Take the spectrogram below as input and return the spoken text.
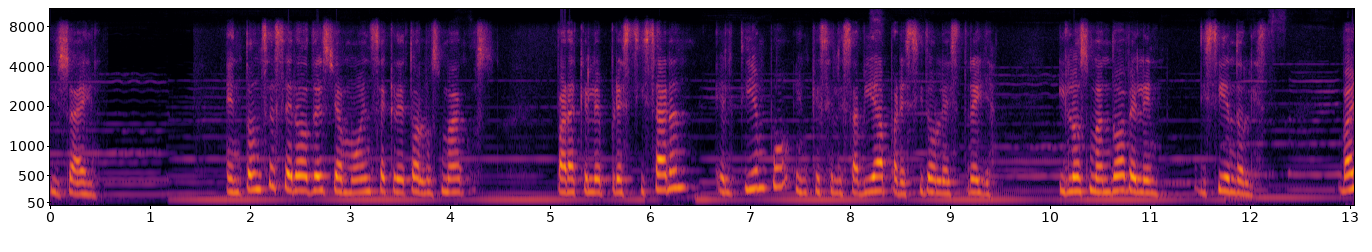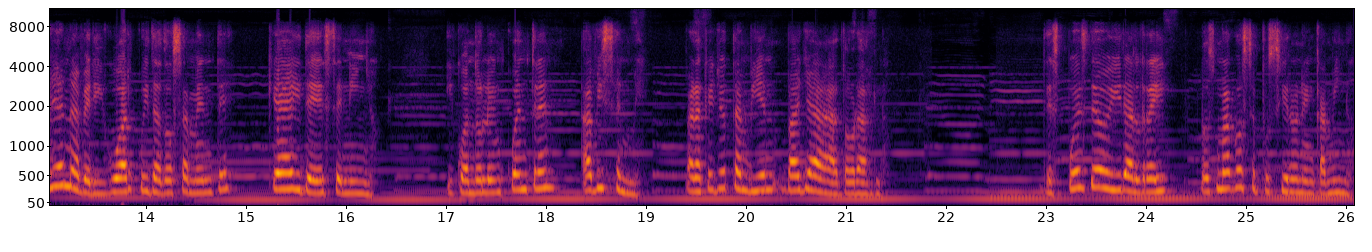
Israel. Entonces Herodes llamó en secreto a los magos, para que le precisaran el tiempo en que se les había aparecido la estrella, y los mandó a Belén, diciéndoles, vayan a averiguar cuidadosamente qué hay de ese niño, y cuando lo encuentren, avísenme, para que yo también vaya a adorarlo. Después de oír al rey, los magos se pusieron en camino,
